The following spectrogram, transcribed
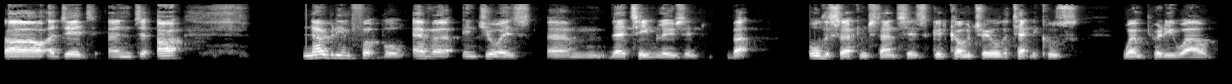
Oh, I did, and uh, nobody in football ever enjoys um, their team losing, but all the circumstances, good commentary, all the technicals went pretty well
